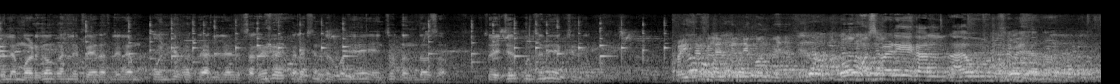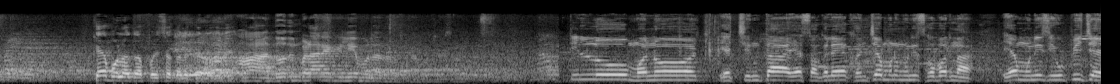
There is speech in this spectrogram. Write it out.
जाल्यार मडगांव कसले फेर आसलेले पणजे कसले आसलेले सगळे कडेन कलेक्शन करपाचें हेंचो धंदो आसा सो हेचेर पुलिसांनी एक्शन घेवपाक पैसा कलेक्ट करने कौन भेजा वो म्यूनसिपैलिटी के काल आए वो से भेजा था क्या बोला था पैसा कलेक्ट करने के लिए? हाँ दो दिन बढ़ाने के लिए बोला था उसका. टिल्लू मनोज हे चिंता हे सगळे खंयचे म्हूण मनीस खबर ना. हे मनीस येवपीचे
